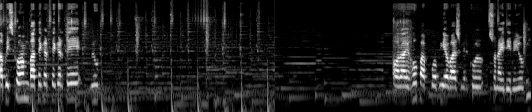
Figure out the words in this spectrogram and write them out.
अब इसको हम बातें करते करते म्यूट और आई होप आपको अभी आवाज़ मेरे को सुनाई दे रही होगी।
